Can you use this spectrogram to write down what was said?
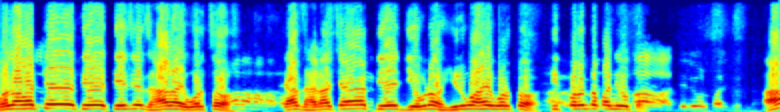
मला वाटते ते ते जे झाड आहे वरचं त्या झाडाच्या ते जेवढं हिरवं आहे वरतं तिथपर्यंत पाणी होतं. हा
